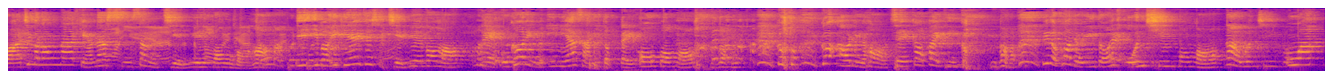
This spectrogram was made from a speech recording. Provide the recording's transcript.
啊，即摆无啊，即摆拢哪行哪时尚简约风有无吼？伊伊无伊今日这是简约风哦，诶，有可能伊明仔载伊就地欧风哦，搁搁后日吼，坐到拜天公，你就看到伊。就迄个文青风哦，那有文青风？有啊，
